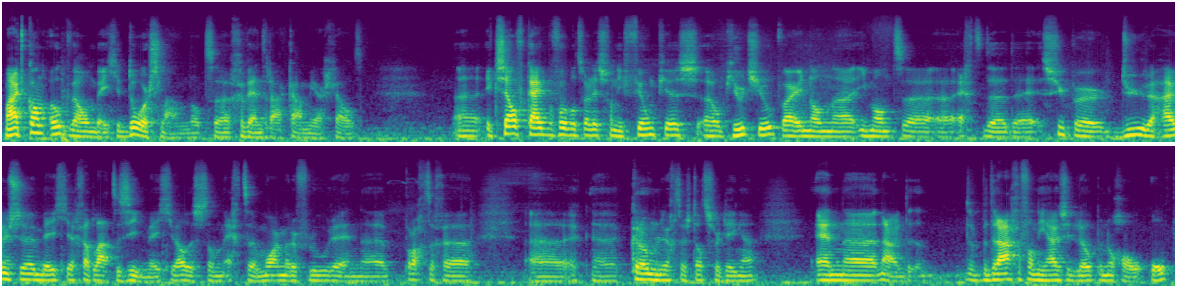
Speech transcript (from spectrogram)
Maar het kan ook wel een beetje doorslaan, dat gewend raken aan meer geld. Eh, ik zelf kijk bijvoorbeeld wel eens van die filmpjes eh, op YouTube... waarin dan eh, iemand echt de, de super dure huizen een beetje gaat laten zien, weet je wel. Dus dan echt marmeren vloeren en prachtige kroonluchters, dat soort dingen. En nou, de, bedragen van die huizen lopen nogal op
